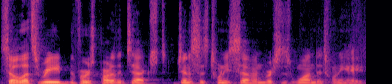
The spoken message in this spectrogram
So let's read the first part of the text, Genesis 27, verses 1 to 28.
